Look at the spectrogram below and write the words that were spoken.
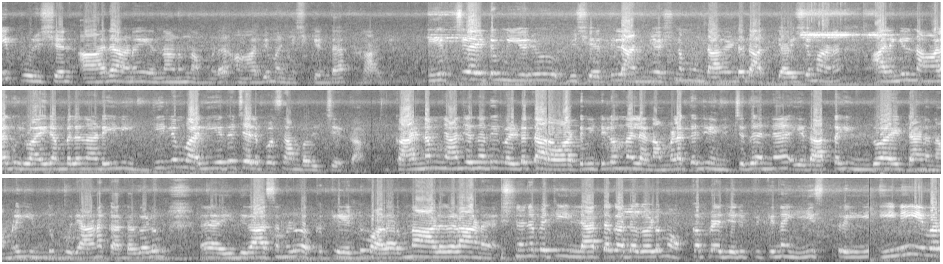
ഈ പുരുഷൻ ആരാണ് എന്നാണ് നമ്മൾ ആദ്യം അന്വേഷിക്കേണ്ട കാര്യം. തീർച്ചയായിട്ടും ഈ ഒരു വിഷയത്തിൽ അന്വേഷണം ഉണ്ടാകേണ്ടത് അത്യാവശ്യമാണ്. അല്ലെങ്കിൽ നാളെ ഗുരുവായൂർ അമ്പലനടയിൽ ഇതിലും വലിയത് ചിലപ്പോൾ സംഭവിച്ചേക്കാം. കാരണം ഞാൻ ചെന്നത് ഇവളുടെ തറവാട്ട് വീട്ടിലൊന്നല്ല. നമ്മളൊക്കെ ജനിച്ചത് തന്നെ യഥാർത്ഥ ഹിന്ദു ആയിട്ടാണ്. നമ്മൾ ഹിന്ദു പുരാണ കഥകളും ഇതിഹാസങ്ങളും ഒക്കെ കേട്ട് വളർന്ന ആളുകളാണ്. കൃഷ്ണനെ പറ്റി ഇല്ലാത്ത കഥകളും ഒക്കെ പ്രചരിപ്പിക്കുന്ന ഈ സ്ത്രീ ഇനി ഇവർ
